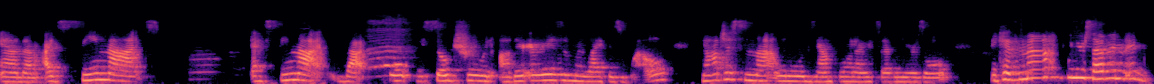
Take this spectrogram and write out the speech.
and um, I've seen that I've seen that that quote be so true in other areas of my life as well, not just in that little example when I was seven years old. Because math when you're seven, it,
